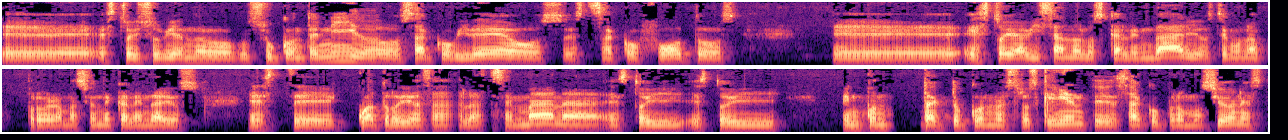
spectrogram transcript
Eh, estoy subiendo su contenido, saco videos, saco fotos, eh, estoy avisando los calendarios, tengo una programación de calendarios este, cuatro días a la semana, estoy, estoy en contacto con nuestros clientes, saco promociones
